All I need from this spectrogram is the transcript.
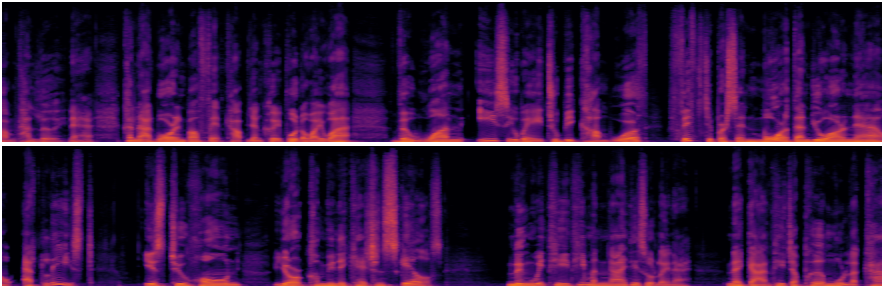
สำคัญเลยนะฮะ ขนาด Warren Buffett ครับ ยังเคยพูดเอาไว้ว่า the one easy way to become worth 50% more than you are now at least is to hone your communication skills หนึ่งวิธีที่มันง่ายที่สุดเลยนะ ในการที่จะเพิ่มมูลค่า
